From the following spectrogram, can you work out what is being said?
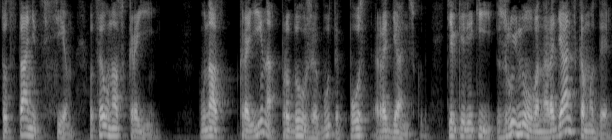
тот стане всім. Оце у нас в країні. У нас країна продовжує бути пострадянською, тільки в якій зруйнована радянська модель,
